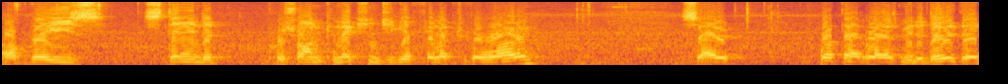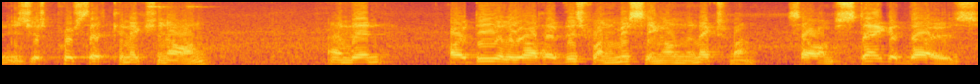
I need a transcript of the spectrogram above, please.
of these standard push-on connections you get for electrical wiring. So what that allows me to do then is just push that connection on and then ideally I'd have this one missing on the next one. So I'm staggered those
